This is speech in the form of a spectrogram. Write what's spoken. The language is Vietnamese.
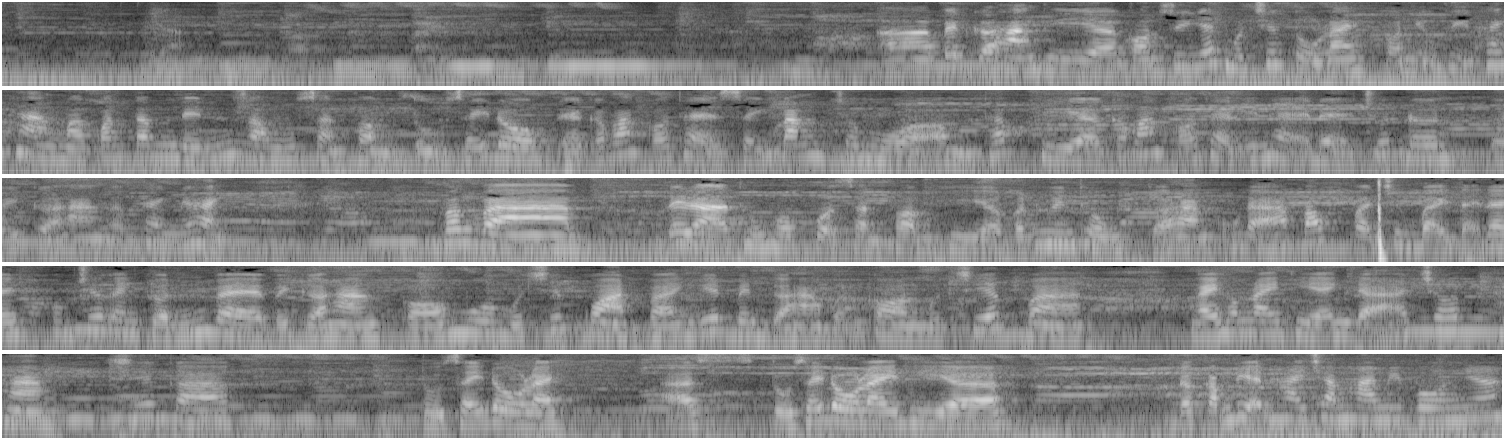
À, bên cửa hàng thì à, còn duy nhất một chiếc tủ này Còn những vị khách hàng mà quan tâm đến dòng sản phẩm tủ sấy đồ Để các bác có thể sấy băng cho mùa ẩm thấp Thì à, các bác có thể liên hệ để chốt đơn với cửa hàng âm thanh Đức Hạnh. Vâng và đây là thùng hộp của sản phẩm thì ờ, vẫn nguyên thùng. Cửa hàng cũng đã bóc và trưng bày tại đây. Hôm trước anh Tuấn về với cửa hàng có mua một chiếc quạt Và anh biết bên cửa hàng vẫn còn một chiếc Và ngày hôm nay thì anh đã chốt hàng chiếc uh, tủ sấy đồ này. Uh, tủ sấy đồ này thì uh, được cắm điện 220V nhé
